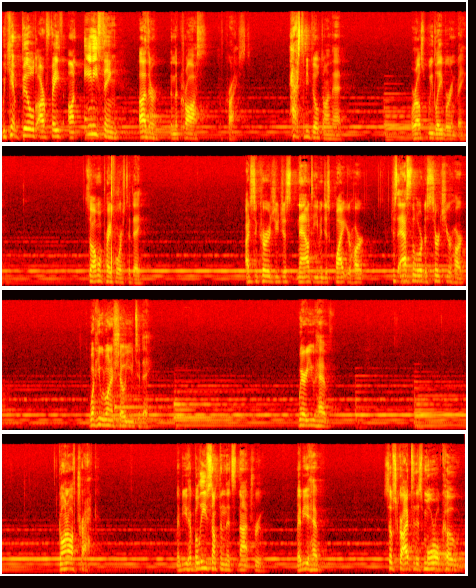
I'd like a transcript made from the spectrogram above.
We can't build our faith on anything other than the cross of Christ. It has to be built on that, or else we labor in vain. So I'm gonna pray for us today. I just encourage you just now to even just quiet your heart. Just ask the Lord to search your heart, what He would want to show you today where you have gone off track. Maybe you have believed something that's not true. Maybe you have subscribed to this moral code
